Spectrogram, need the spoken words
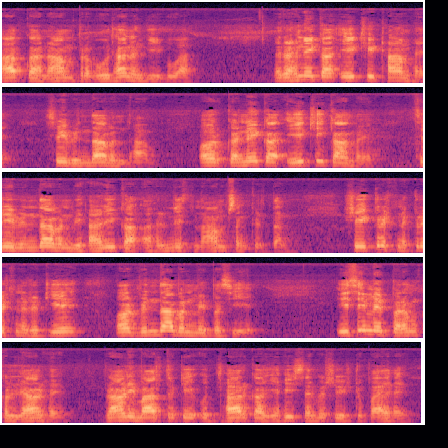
आपका नाम प्रबोधानंद जी हुआ। रहने का एक ही ठाम है, श्री वृंदावन धाम, और करने का एक ही काम है, श्री वृंदावन बिहारी का अहरनिश नाम संकीर्तन। श्री कृष्ण कृष्ण रटिए और वृंदावन में बसिए। इसी में परम कल्याण है। प्राणी मात्र के उद्धार का यही सर्वश्रेष्ठ उपाय है।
